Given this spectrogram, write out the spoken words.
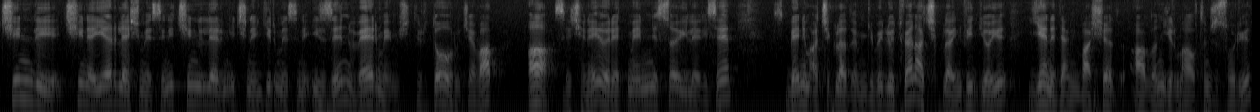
Çinli Çin'e yerleşmesini, Çinlilerin içine girmesine izin vermemiştir. Doğru cevap A seçeneği öğretmenini söyler ise benim açıkladığım gibi lütfen açıklayın. Videoyu yeniden başa alın 26. soruyu.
